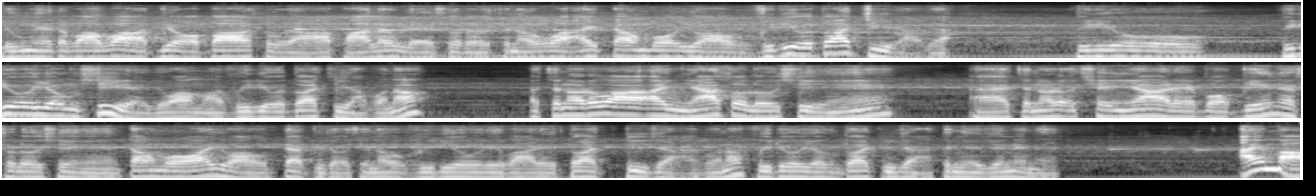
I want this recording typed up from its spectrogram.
လူငယ်တဘာဝပျော်ပါဆိုတာဘာလို့လဲဆိုတော့ကျွန်တော်ကအဲ့တောင်ပေါ်ရွာကိုဗီဒီယိုသွားကြည့်တာဗျဗီဒီယိုဗီဒီယိုယုံရှိတယ်ရွာမှာဗီဒီယိုသွားကြည့်တာပေါ့နော်အဲကျွန်တော်တို့ကအဲ့ညဆိုလို့ရှိရင်အဲကျွန်တော်တို့အချိန်ရတယ်ပေါ့ပြင်းတယ်ဆိုလို့ရှိရင်တောင်ပေါ်ကရွာကိုတက်ပြီးတော့ကျွန်တော်ဗီဒီယိုတွေပါတွေသွားကြည့်ကြတယ်ပေါ့နော်ဗီဒီယိုယုံသွားကြည့်ကြတငယ်ချင်းနေနဲ့ အဲ့မှာ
